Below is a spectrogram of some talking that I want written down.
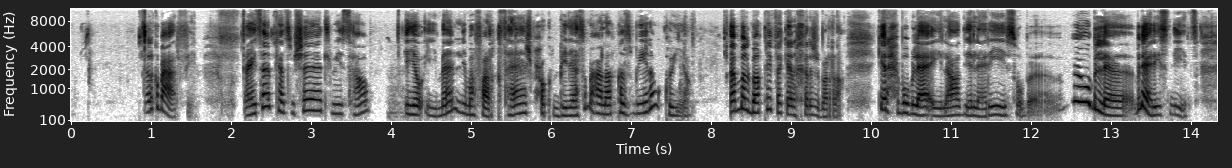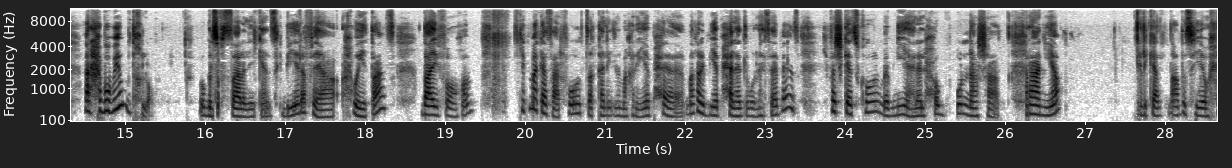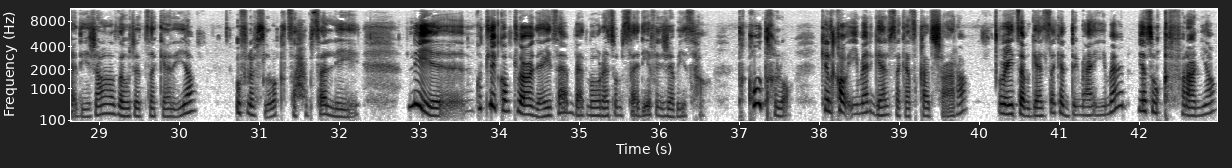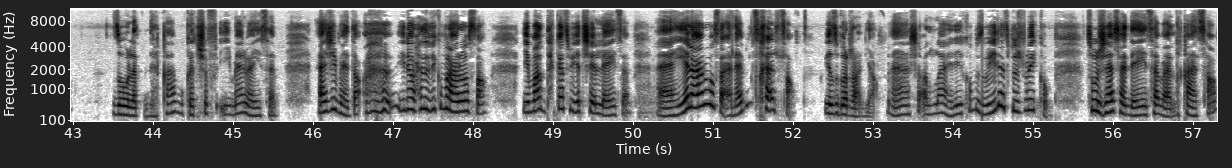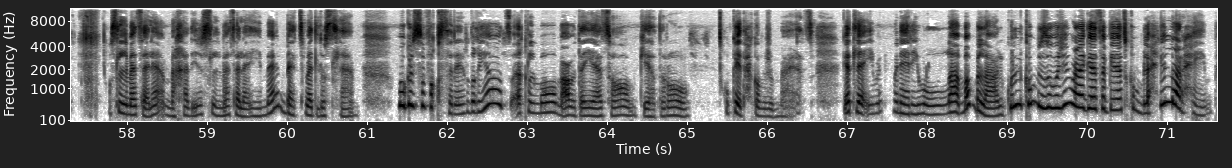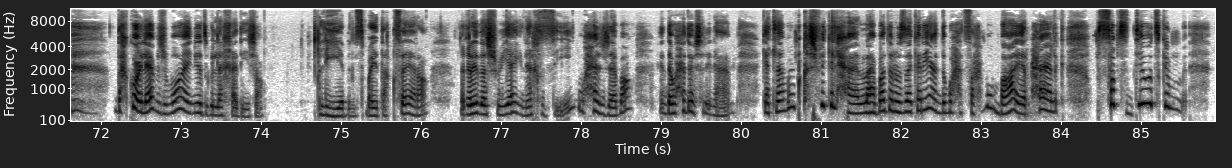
راكم عارفين. عتاب كانت مشات لويسها هي وإيمان اللي ما فارقتهاش بحكم بيناتهم علاقة زوينة وقوية. أما الباقي فكان خرج برا. كيرحبوا بالعائلة ديال العريس وب... وبال... بالعريس نيت. رحبوا بهم دخلوا وجلسوا في الصالة اللي كانت كبيرة فيها حويطات ضايفوهم. كيف ما كتعرفوا التقاليد المغربية بحال المغربية بحال هاد المناسبات كيفاش كتكون مبنية على الحب والنشاط. رانيا اللي كانت ناضت هي وخديجة زوجة زكريا. وفي نفس الوقت صاحبتها اللي اللي قلت لكم طلعوا عند عيسى بعد ما وراتهم السعدية فين جابيتها دقوا دخلوا. كيلقاو إيمان جالسة كتقاد شعرها وعتاب جالسه كدوي مع إيمان. يا توقف رانيا زولت النقاب وكتشوف إيمان وعتاب أجي بعدا الا وحده فيكم العروسة. إيمان ضحكات وهي تشير لعتاب ها هي العروسة. على بنت خالتها. تقول رانيا. ما شاء الله عليكم. زوينات بجويكم. توجهت عند عتاب على لقاتها وسلمت على اما خديجة سلمت على إيمان. بعد تبادلوا السلام. وجلسوا فوق السرير. دغيا تاقلموا مع وضعياتهم كيهضروا. وكيضحكوا مجمعات قالت لها إيمان وناري والله ما بلان كلكم مزوجين ولا جالسة بيناتكم بلا حليل رحيم. ضحكوا عليها مجموعة تقول لها خديجة اللي هي بنت بيضة قصيرة غريضة شوية عينها خزين محجبة عندها واحد وعشرين عام. قالت لها ما يبقاش فيك الحال راه بدر وزكريا عندهم واحد صاحبهم باير بحالك. بالصبت ديو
